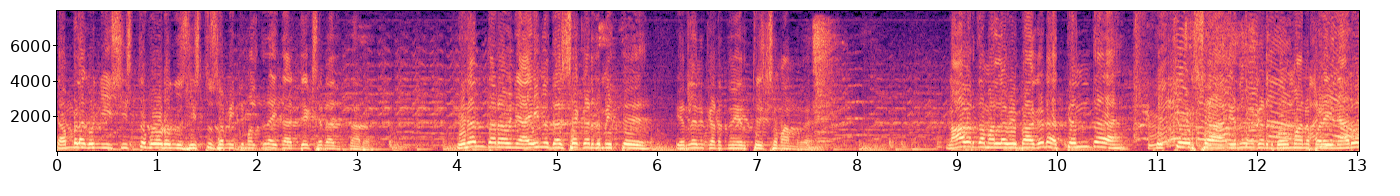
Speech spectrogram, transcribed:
ಕಂಬಳಗುಂಜಿ ಶಿಸ್ತು ಬೋರ್ಡ್ ಒಂದು ಶಿಸ್ತು ಸಮಿತಿ ಮಲ್ತದ ಐತ ಅಧ್ಯಕ್ಷರಾದಿತ್ತಾರೆ ನಿರಂತರ ಒಂಜಿ ಐನು ದಶಕದ ಮಿತ್ ಇರ್ಲಿನ ಕಡದ ನಿರ್ತಿಷ್ಯಮಾನ್ರೆ ನಾವರ್ದ ಮಲ್ಲ ವಿಭಾಗದ ಅತ್ಯಂತ ಹೆಚ್ಚು ವರ್ಷ ಇರ್ಲಿನ ಕಡೆ ಬಹುಮಾನ ಪಡೆಯಿನಾರು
